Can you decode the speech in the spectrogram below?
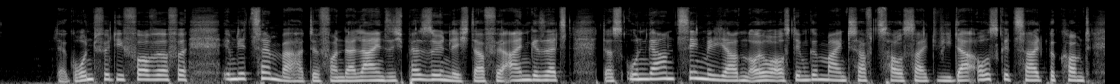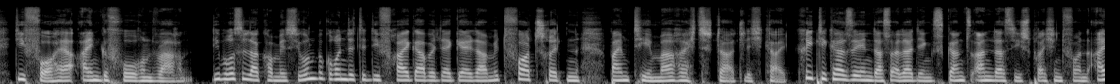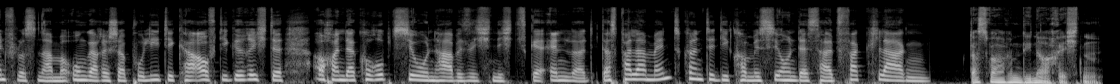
Der Grund für die Vorwürfe? Im Dezember hatte von der Leyen sich persönlich dafür eingesetzt, dass Ungarn 10 Milliarden Euro aus dem Gemeinschaftshaushalt wieder ausgezahlt bekommt, die vorher eingefroren waren. Die Brüsseler Kommission begründete die Freigabe der Gelder mit Fortschritten beim Thema Rechtsstaatlichkeit. Kritiker sehen das allerdings ganz anders. Sie sprechen von Einflussnahme ungarischer Politiker auf die Gerichte. Auch an der Korruption habe sich nichts geändert. Das Parlament könnte die Kommission deshalb verklagen. Das waren die Nachrichten.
